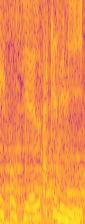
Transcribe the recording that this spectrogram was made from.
Essentiel Académie.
